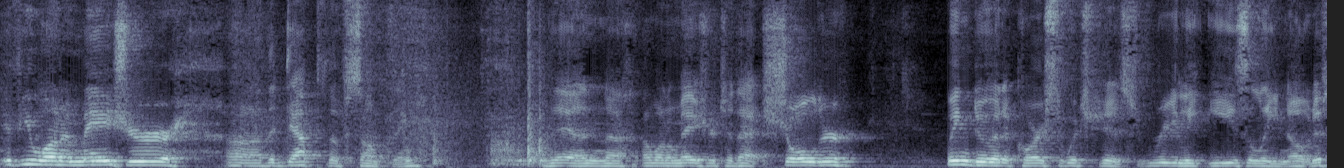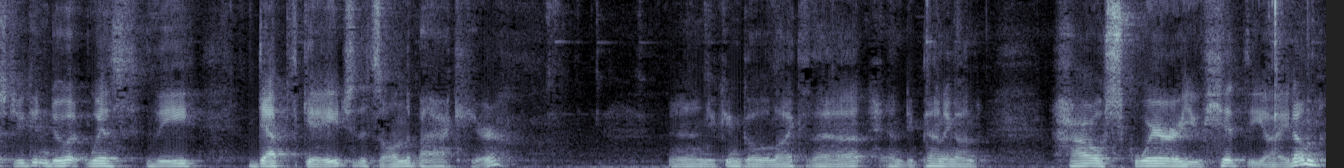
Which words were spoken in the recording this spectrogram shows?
If you want to measure uh, the depth of something, then uh, I want to measure to that shoulder. We can do it, of course, which is really easily noticed. You can do it with the depth gauge that's on the back here. And you can go like that, and depending on how square you hit the item,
